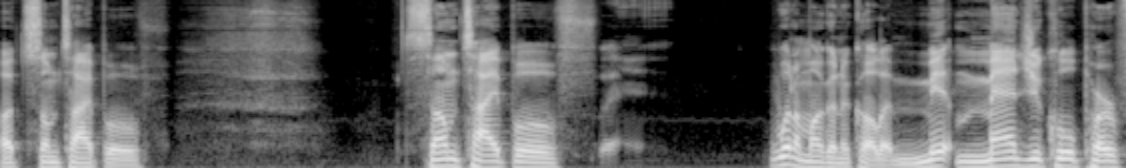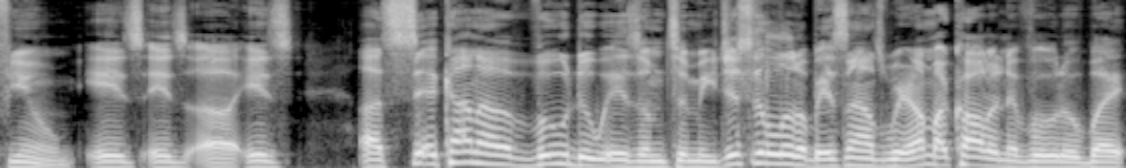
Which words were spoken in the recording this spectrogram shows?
a, some type of some type of what am I going to call it? Ma- magical perfume is is uh is a kind of voodooism to me, just a little bit. It sounds weird. I'm not calling it voodoo, but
